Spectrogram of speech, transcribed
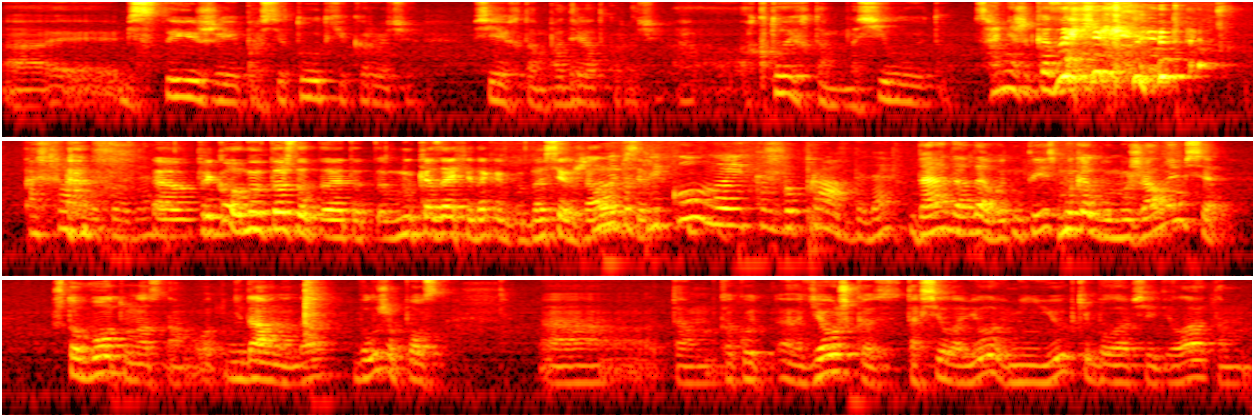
э, э, бесстыжие, проститутки, короче. Все их там подряд, короче. А, а кто их там насилует? Сами же казахи. А что он такое, да? Э, Прикол, ну то, что этот, мы казахи, да, как бы на всех Ну, это жалуемся. прикол, но и как бы правда, да? Да, да, да, в этом-то есть. Мы как бы мы жалуемся, что вот у нас там, вот недавно, да, был уже пост, там какой э, девушка такси ловила, в мини-юбке была, все дела, там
